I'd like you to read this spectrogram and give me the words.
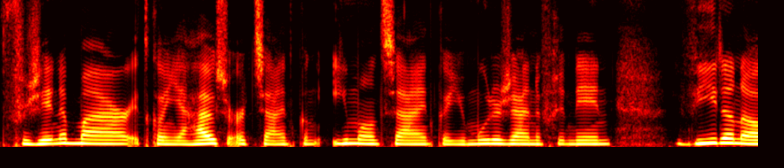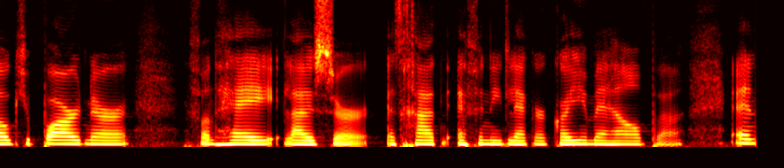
verzin het maar. Het kan je huisarts zijn, het kan iemand zijn, het kan je moeder zijn, een vriendin, wie dan ook, je partner. Van hey, luister, het gaat even niet lekker, kan je me helpen? En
